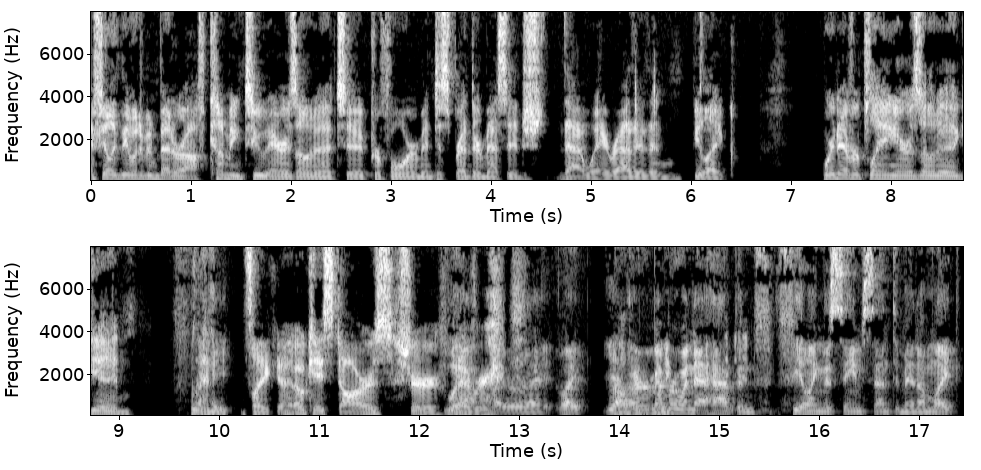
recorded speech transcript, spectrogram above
I feel like they would have been better off coming to Arizona to perform and to spread their message that way rather than be like, "We're never playing Arizona again." And it's like, uh, okay, stars, sure, whatever. Yeah, right, right, right. Like, yeah, I Um, remember like- when that happened, feeling the same sentiment. I'm like,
